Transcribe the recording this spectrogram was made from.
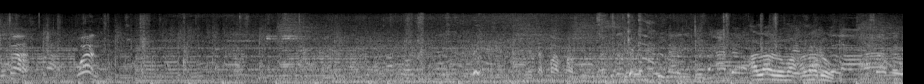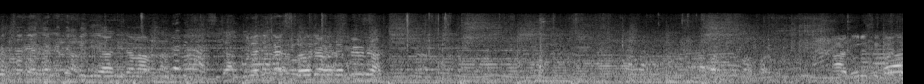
Buka, Wan. Ala lu mak, ala lu. Udah dikasih, udah, udah, DP udah. Ah, dulu situ aja.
